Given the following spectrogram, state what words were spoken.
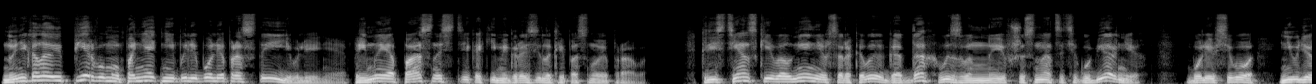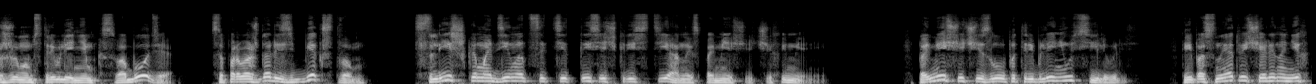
Но Николаю Первому понятнее были более простые явления, прямые опасности, какими грозило крепостное право. Крестьянские волнения в сороковых годах, вызванные в 16 губерниях, более всего неудержимым стремлением к свободе, сопровождались бегством слишком 11 тысяч крестьян из помещичьих имений. Помещичьи злоупотребления усиливались. Крепостные отвечали на них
